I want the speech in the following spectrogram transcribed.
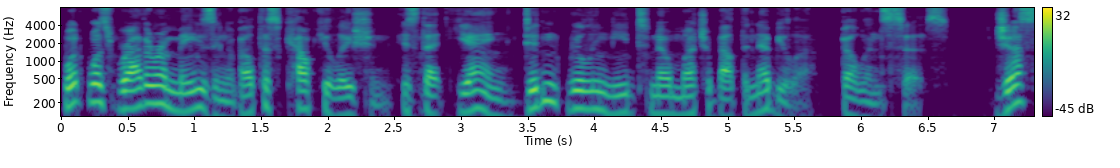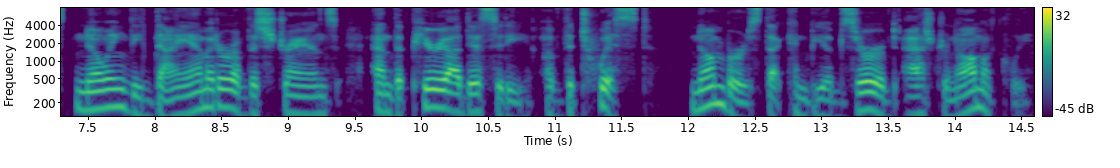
what was rather amazing about this calculation is that Yang didn't really need to know much about the nebula, Bellan says. Just knowing the diameter of the strands and the periodicity of the twist, numbers that can be observed astronomically,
